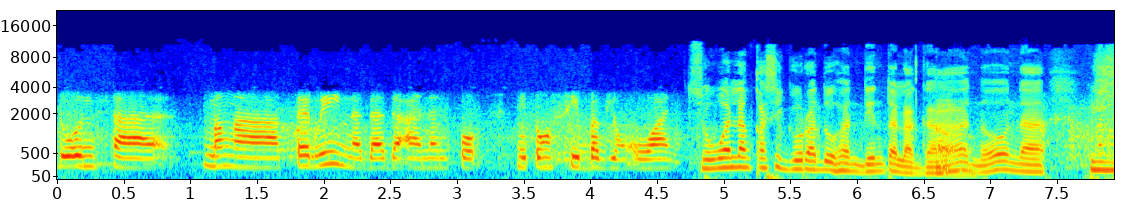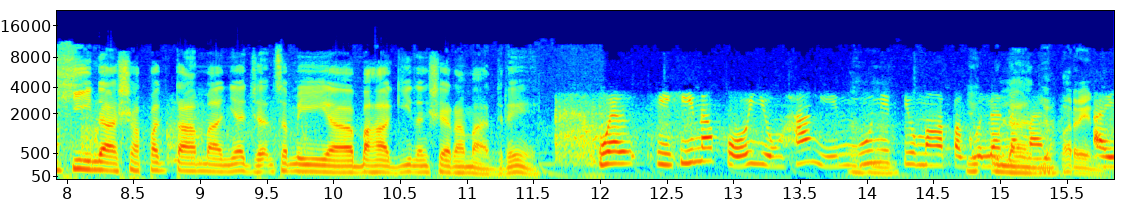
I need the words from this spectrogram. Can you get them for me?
doon sa mga terrain na dadaanan po nitong si Bagyong Uwan. So walang kasiguraduhan din talaga no na hihina siya pagtama niya diyan sa may ah, bahagi ng Sierra Madre. Well, hihina po yung hangin, ngunit yung mga pag-ulan Yung ulan, naman yun pa rin. ay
